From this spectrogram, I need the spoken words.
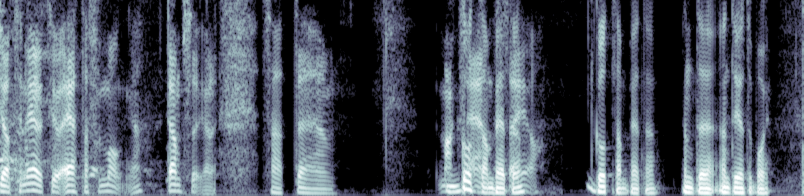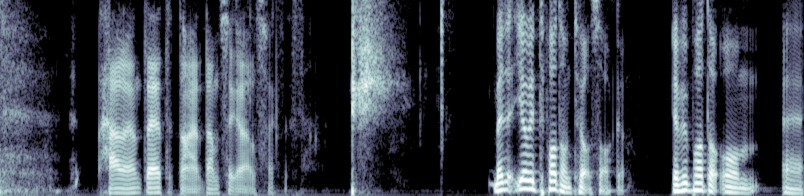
jag tenderar till att äta för många dammsugare. Så att eh, Max Gotland en, Peter. säger jag. Gotland Peter, inte, inte Göteborg. Här har jag inte ätit några dammsugare alls faktiskt. Men jag vill prata om två saker. Jag vill prata om eh,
